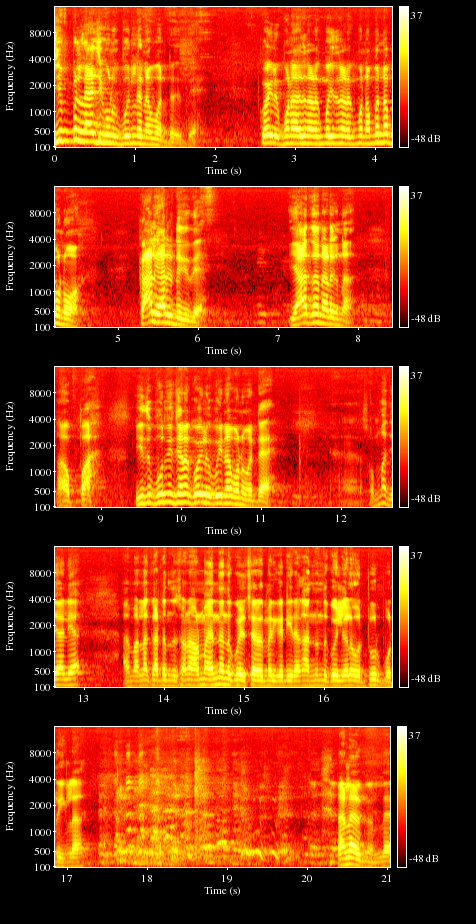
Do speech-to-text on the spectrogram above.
சிம்பிள் லாஜிக் உனக்கு புரியல என்ன பண்ணுறது கோயிலுக்கு போனால் அது நடக்குமோ இது நடக்குமோ? நம்ம என்ன பண்ணுவோம்? கால் யாருக்கிட்ட இருக்குது? யார் தான் நடக்குண்ணா அப்பா. இது புரிஞ்சுச்சுன்னா கோயிலுக்கு போய் என்ன பண்ணுவேன்ட்ட சும்மா ஜாலியாக அது மாதிரிலாம் கட்டுறது சொன்னால் அம்மா எந்தெந்த கோயில் சார் அது மாதிரி கட்டிடுறாங்க? அந்தந்த கோயிலுக்கெல்லாம் ஒரு டூர் போடுறீங்களா? நல்லா இருக்கும்ல.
